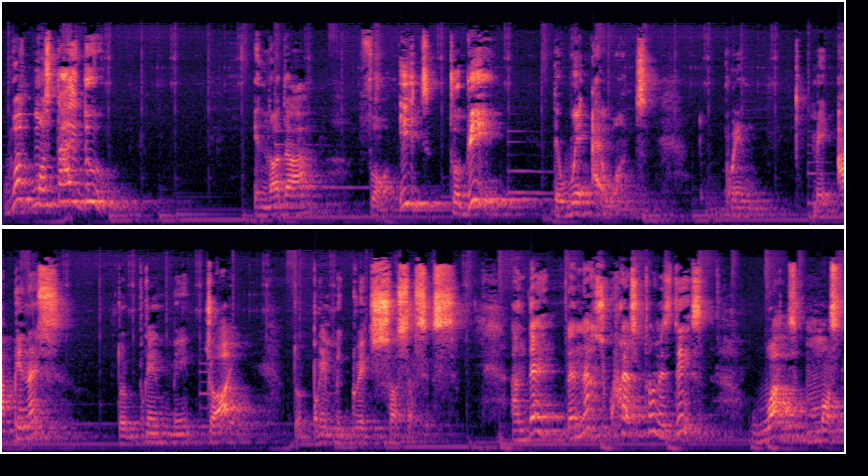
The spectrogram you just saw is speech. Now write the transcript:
What must I do in order for it to be the way I want? Bring me happiness, to bring me joy, to bring me great successes. And then the next question is this What must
